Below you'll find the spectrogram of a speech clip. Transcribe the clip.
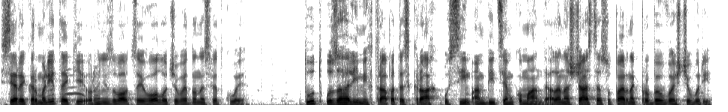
Сірий Кармаліта, який організував цей гол, очевидно, не святкує. Тут узагалі міг трапитись крах усім амбіціям команди, але на щастя, суперник пробив вище воріт.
